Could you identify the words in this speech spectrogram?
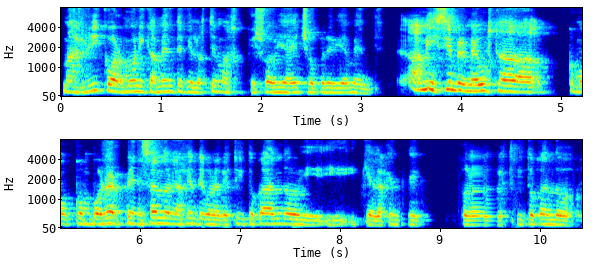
más rico armónicamente que los temas que yo había hecho previamente. A mí siempre me gusta como componer pensando en la gente con la que estoy tocando y, que a la gente con la que estoy tocando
